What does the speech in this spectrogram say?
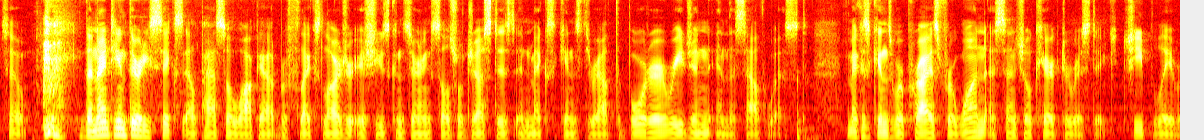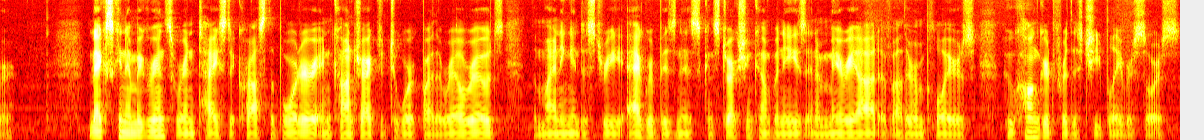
so, the 1936 El Paso walkout reflects larger issues concerning social justice and Mexicans throughout the border region and the Southwest. Mexicans were prized for one essential characteristic cheap labor. Mexican immigrants were enticed across the border and contracted to work by the railroads, the mining industry, agribusiness, construction companies, and a myriad of other employers who hungered for this cheap labor source.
